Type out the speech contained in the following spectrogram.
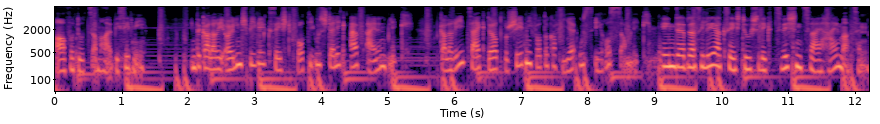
Anfang am halb sieben. In der Galerie Eulenspiegel siehst du die Fotoausstellung «Auf einen Blick». Die Galerie zeigt dort verschiedene Fotografien aus ihrer Sammlung. In der Brasilia siehst du die Ausstellung «Zwischen zwei Heimaten».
